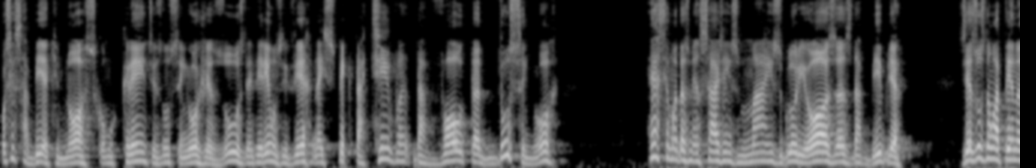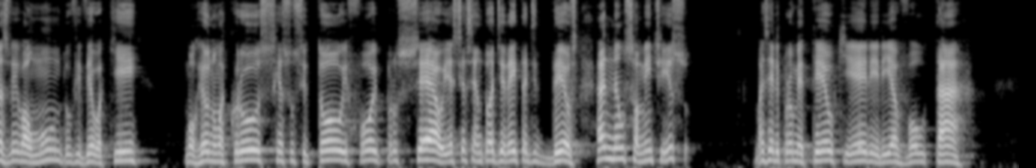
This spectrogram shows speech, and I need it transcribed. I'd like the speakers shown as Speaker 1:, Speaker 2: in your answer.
Speaker 1: Você sabia que nós, como crentes no Senhor Jesus, deveríamos viver na expectativa da volta do Senhor? Essa é uma das mensagens mais gloriosas da Bíblia. Jesus não apenas veio ao mundo, viveu aqui, morreu numa cruz, ressuscitou e foi para o céu e se assentou à direita de Deus. Ah, não somente isso, mas ele prometeu que ele iria voltar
